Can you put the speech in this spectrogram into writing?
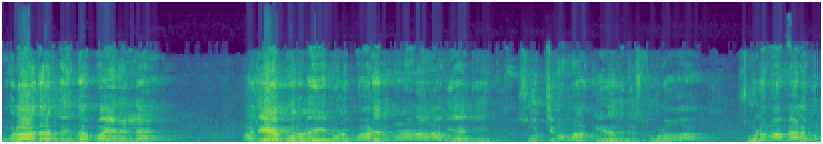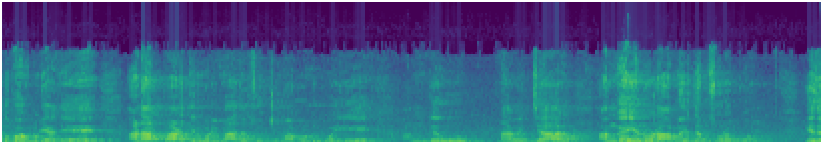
மூலாதாரத்தில் இருந்தால் பயன் இல்லை. அதே பொருளை என்னோட பாடல் மூலம் நான் ஆவியாக்கி சூட்சிமமாக கீழே ஸ்தூலம் சூளமாக மேலே கொண்டு போக முடியாது. ஆனால் பாடத்தின் மூலிமா அதை சூட்சமாக கொண்டு போய் அங்கே நான் வச்சால் அங்கே என்னோடய அமிர்தம் சுரக்கும். எது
